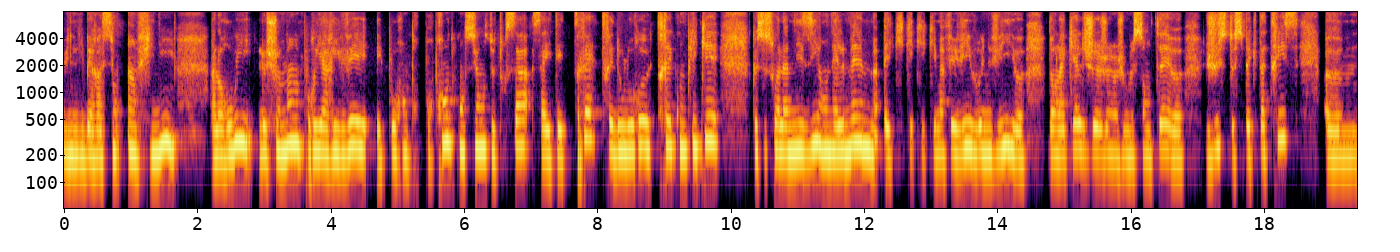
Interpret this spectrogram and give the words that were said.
une libération infinie. Alors oui, le chemin pour y arriver et pour, pour prendre conscience de tout ça, ça a été très, très douloureux, très compliqué, que ce soit l'amnésie en elle-même et qui, qui, qui, m'a fait vivre une vie euh, dans laquelle je, je, me sentais euh, juste spectatrice. Euh,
